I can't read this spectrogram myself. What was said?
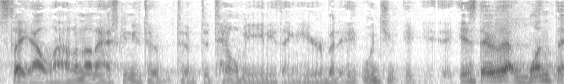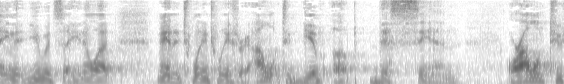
say out loud. I'm not asking you to, to, to tell me anything here, but it, would you, is there that one thing that you would say, you know what, man, in 2023, I want to give up this sin or I want to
